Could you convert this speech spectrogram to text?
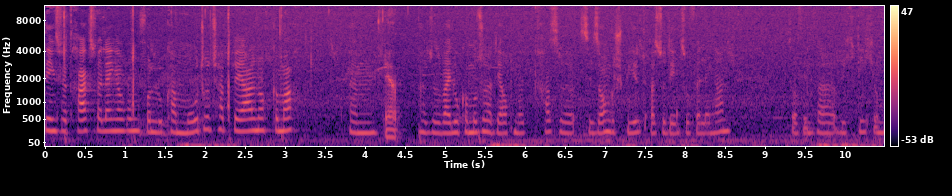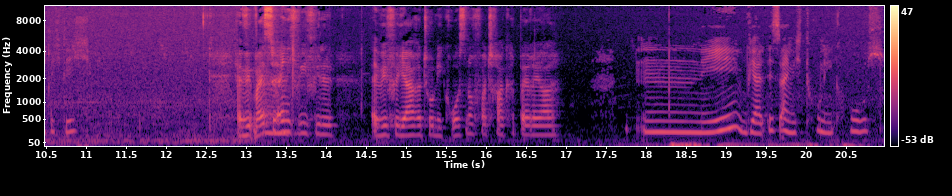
Dings Vertragsverlängerung von Luka Modric hat Real noch gemacht. Ähm, ja. Also weil Luka Modric hat ja auch eine krasse Saison gespielt, also den zu verlängern. Ist auf jeden Fall wichtig und richtig. Ja, wie, weißt ähm, du eigentlich, wie viel, äh, wie viele Jahre Toni Groß noch Vertrag hat bei Real? Mm, nee, wie alt ist eigentlich Toni Groß?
